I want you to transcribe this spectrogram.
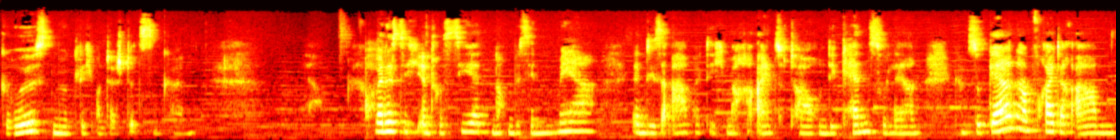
größtmöglich unterstützen können. Wenn es dich interessiert, noch ein bisschen mehr in diese Arbeit, die ich mache, einzutauchen, die kennenzulernen, kannst du gerne am Freitagabend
